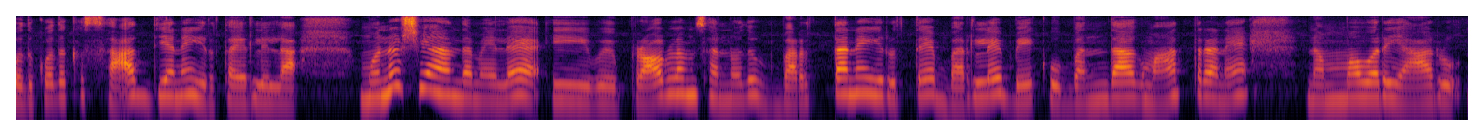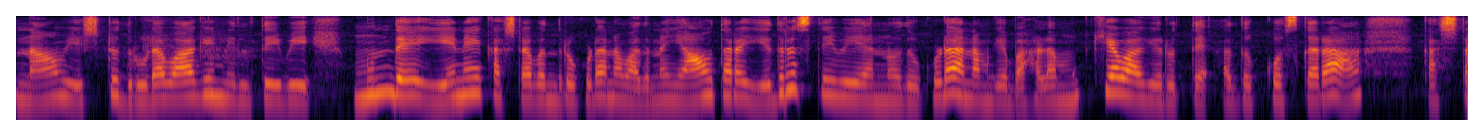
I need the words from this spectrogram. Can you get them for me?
ಬದುಕೋದಕ್ಕೆ ಸಾಧ್ಯನೇ ಇರ್ತಾ ಇರಲಿಲ್ಲ. ಮನುಷ್ಯ ಅಂದ ಮೇಲೆ ಈ ಪ್ರಾಬ್ಲಮ್ಸ್ ಅನ್ನೋದು ಬರ್ತಾನೆ ಇರುತ್ತೆ, ಬರಲೇಬೇಕು. ಬಂದಾಗ ಮಾತ್ರ ನಮ್ಮವರು ಯಾರು? ನಾವು ಎಷ್ಟು ದೃಢವಾಗಿ ನಿಲ್ತೀವಿ? ಮುಂದೆ ಏನೇ ಕಷ್ಟ ಬಂದರೂ ಕೂಡ ನಾವು ಅದನ್ನು ಯಾವ ಥರ ಎದುರಿಸ್ತೀವಿ ಅನ್ನೋದು ಕೂಡ ನಮಗೆ ಬಹಳ ಮುಖ್ಯವಾಗಿರುತ್ತೆ. ಅದಕ್ಕೋಸ್ಕರ ಕಷ್ಟ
